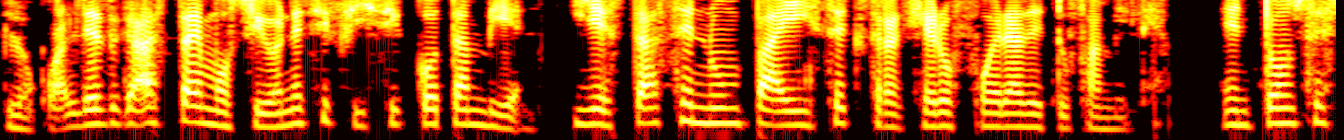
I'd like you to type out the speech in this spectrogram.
lo cual desgasta emociones y físico también, y estás en un país extranjero fuera de tu familia. Entonces,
